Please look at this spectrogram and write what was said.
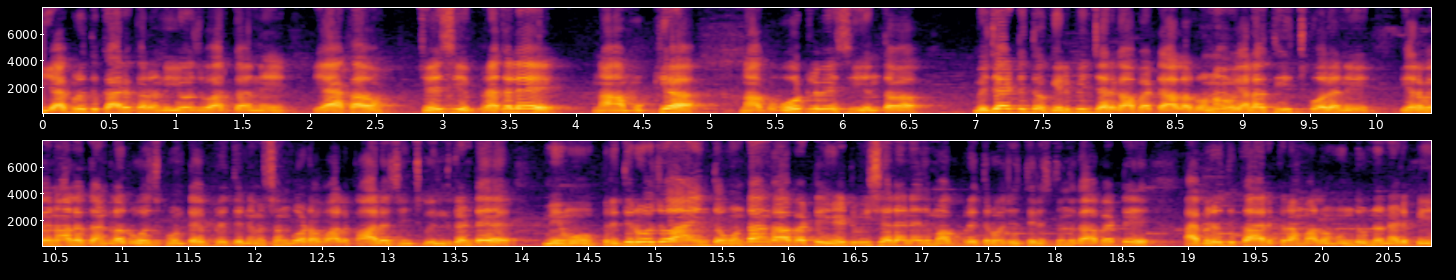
ఈ అభివృద్ధి కార్యక్రమం నియోజకవర్గాన్ని ఏకం చేసి ప్రజలే నా ముఖ్య నాకు ఓట్లు వేసి ఇంత మెజార్టీతో గెలిపించారు కాబట్టి వాళ్ళ రుణం ఎలా తీర్చుకోవాలని ఇరవై నాలుగు గంటల రోజుకుంటే ప్రతి నిమిషం కూడా వాళ్ళకి ఆలోచించుకు. ఎందుకంటే మేము ప్రతిరోజు ఆయనతో ఉంటాం కాబట్టి ఏటి విషయాలు అనేది మాకు ప్రతిరోజు తెలుస్తుంది కాబట్టి అభివృద్ధి కార్యక్రమాలను ముందుండి నడిపి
